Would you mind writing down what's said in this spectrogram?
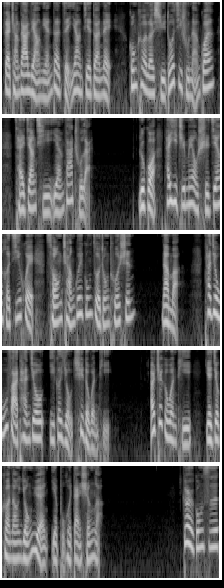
在长达两年的怎样阶段内，攻克了许多技术难关，才将其研发出来。如果他一直没有时间和机会从常规工作中脱身，那么他就无法探究一个有趣的问题，而这个问题也就可能永远也不会诞生了。戈尔公司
